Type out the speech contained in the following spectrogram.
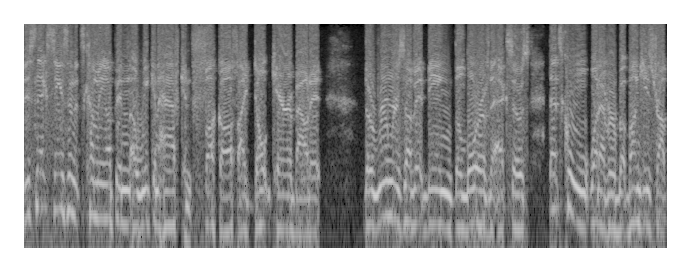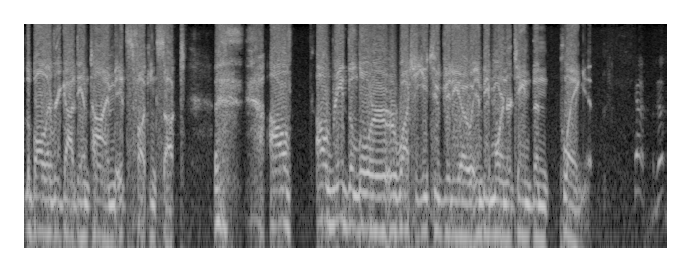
this next season that's coming up in a week and a half can fuck off. I don't care about it. The rumors of it being the lore of the Exos, that's cool, whatever, but Bungie's dropped the ball every goddamn time. It's fucking sucked. I'll I'll read the lore or watch a YouTube video and be more entertained than playing it. Yeah, the,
